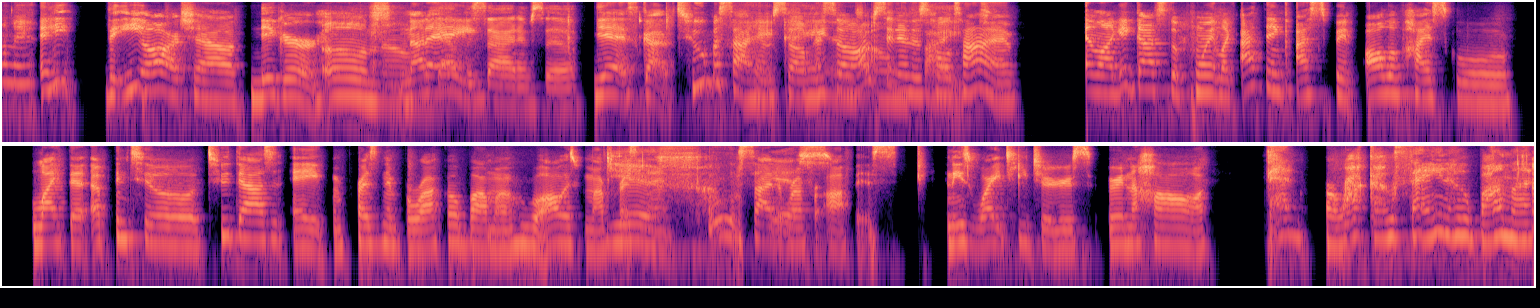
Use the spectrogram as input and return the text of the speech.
on it. and he, the ER child, nigger. Oh no. Not a Got A. beside himself. Yes, got two beside Hands himself. And so I'm sitting there on this whole time. And like it got to the point, like I think I spent all of high school like that up until 2008 when President Barack Obama, who will always be my president, yes. Ooh, decided to run for office. And these white teachers were in the hall that Barack Hussein Obama,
